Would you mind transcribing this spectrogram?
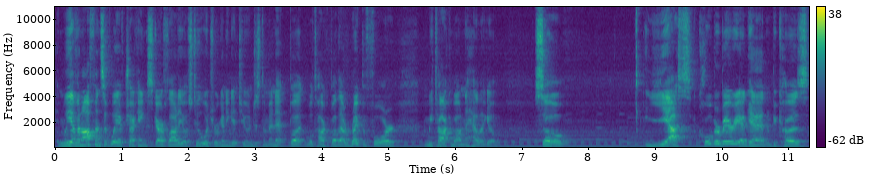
And we have an offensive way of checking Scarf Latios too, which we're going to get to in just a minute. But we'll talk about that right before we talk about Nihilego. So, yes, Colbur Berry again, because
